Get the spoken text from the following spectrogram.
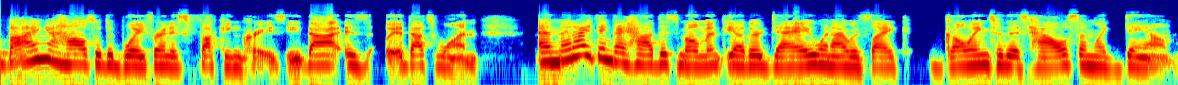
buying a house with a boyfriend is fucking crazy. That is that's one. And then I think I had this moment the other day when I was like going to this house. I'm like, damn,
